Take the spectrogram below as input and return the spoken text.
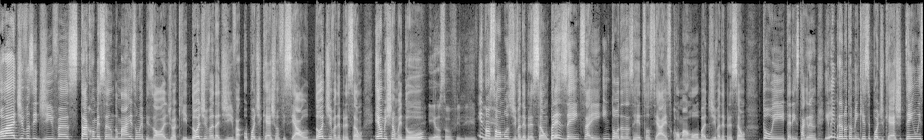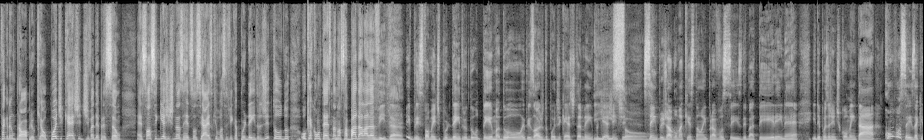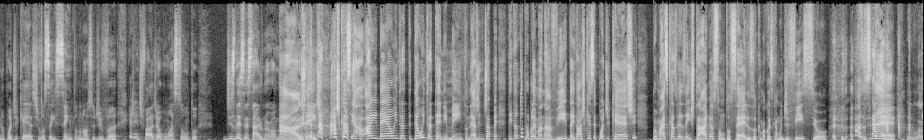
Olá, divos e divas! Tá começando mais um episódio aqui do Diva da Diva, o podcast oficial do Diva Depressão. Eu me chamo Edu. E eu sou o Felipe. E nós somos Diva Depressão, presentes aí em todas as redes sociais, como arroba Diva Depressão, Twitter, Instagram. E lembrando também que esse podcast tem um Instagram próprio, que é o podcast Diva Depressão. É só seguir a gente nas redes sociais que você fica por dentro de tudo o que acontece na nossa badalada vida. E principalmente por dentro do tema do episódio do podcast também, porque a gente Isso. sempre joga uma questão aí pra vocês debaterem, né? E depois a gente comentar com vocês aqui no podcast. Vocês sentam no nosso divã e a gente fala de algum assunto desnecessário normalmente. Ah, gente, acho que assim, a, a ideia é o ter um entretenimento, né? A gente já tem tanto problema na vida, então acho que esse podcast, por mais que às vezes a gente traga assuntos sérios, o que é uma coisa que é muito difícil, mas, né?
